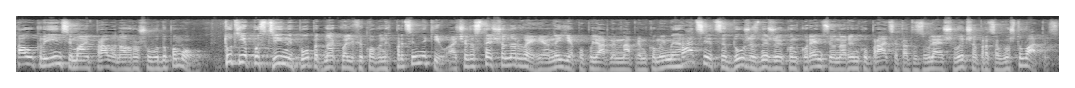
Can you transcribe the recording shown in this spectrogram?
а українці мають право на грошову допомогу. Тут є постійний попит на кваліфікованих працівників. А через те, що Норвегія не є популярним напрямком імміграції, це дуже знижує конкуренцію на ринку праці та дозволяє швидше працевлаштуватись.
